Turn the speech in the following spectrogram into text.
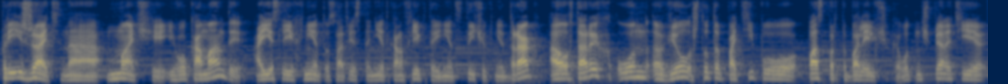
приезжать на матчи его команды, а если их нет, то, соответственно, нет конфликта и нет стычек, нет драк. А во-вторых, он э, вел что-то по типу паспорта болельщика. Вот на чемпионате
